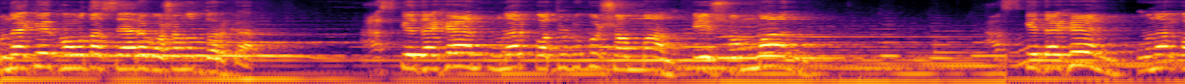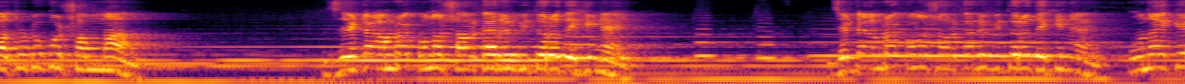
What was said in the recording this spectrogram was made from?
উনাকে ক্ষমতা চেয়ারে বসানোর দরকার। আজকে দেখেন উনার কতটুকু সম্মান। এই সম্মান, আজকে দেখেন উনার কতটুকু সম্মান, যেটা আমরা কোনো সরকারের ভিতরে দেখি নাই। যেটা আমরা কোনো সরকারের ভিতরে দেখি নাই। উনাকে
